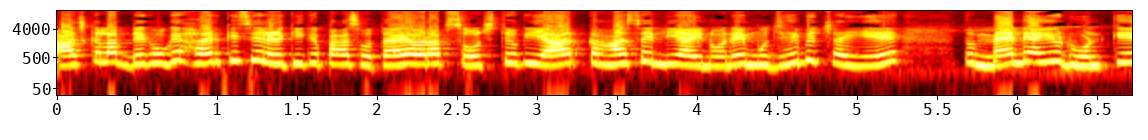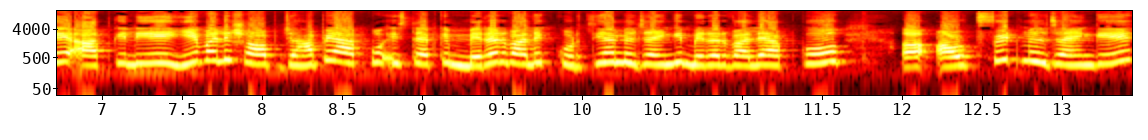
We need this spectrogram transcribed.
आजकल आप देखोगे हर किसी लड़की के पास होता है और आप सोचते हो कि यार कहाँ से लिया इन्होंने मुझे भी चाहिए। तो मैं ले आई हूँ ढूंढ के आपके लिए ये वाली शॉप जहाँ पे आपको इस टाइप के मिरर वाली कुर्तियाँ मिल जाएँगी। मिरर वाले आपको आउटफिट मिल जाएँगे।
